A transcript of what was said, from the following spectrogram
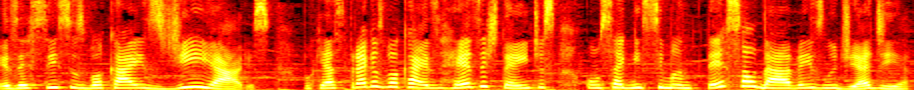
exercícios vocais diários, porque as pregas vocais resistentes conseguem se manter saudáveis no dia a dia.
